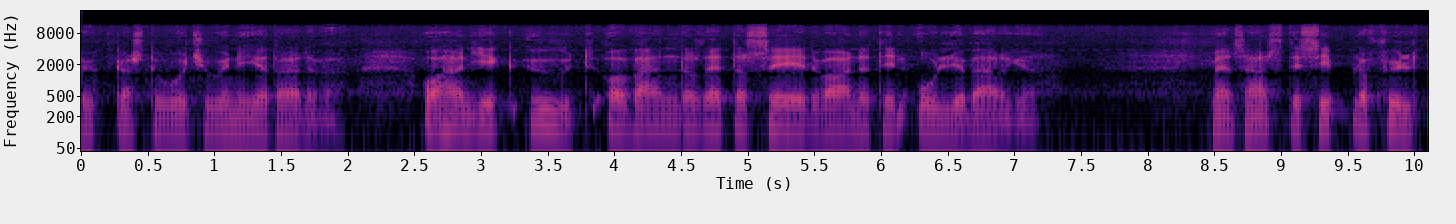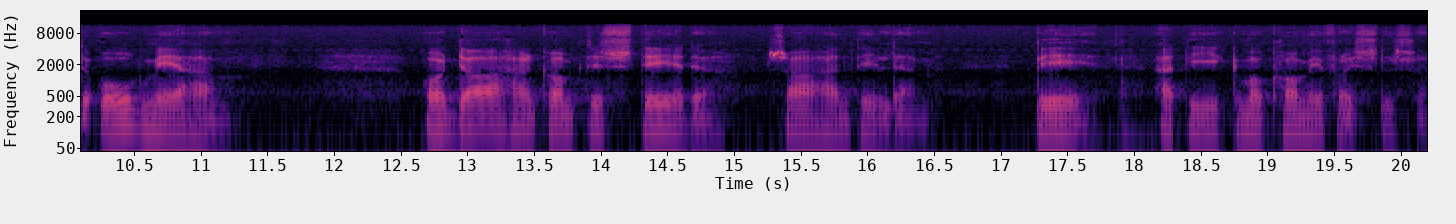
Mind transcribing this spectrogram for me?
22, 39. Og han gikk ut og vandret etter sedvane til Oljeberget, mens hans disipler fulgte òg med ham. Og da han kom til stedet, sa han til dem, be at de ikke må komme i fristelser.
